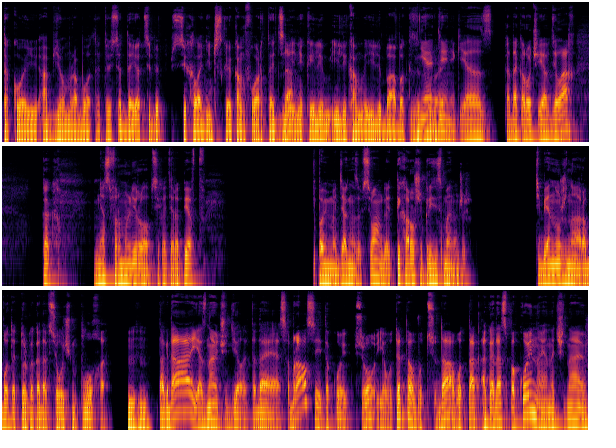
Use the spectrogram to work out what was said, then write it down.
такой объем работы? То есть отдает тебе психологическое комфорта, денег или, или, ком- или бабок Не закрывает? от денег. Я, когда, короче, я в делах, как меня сформулировал психотерапевт, помимо диагноза всего, он говорит, ты хороший кризис-менеджер. Тебе нужно работать только когда все очень плохо. Мгм. Тогда я знаю, что делать. Тогда я собрался и такой, все, я вот это, вот сюда, вот так. А когда спокойно, я начинаю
